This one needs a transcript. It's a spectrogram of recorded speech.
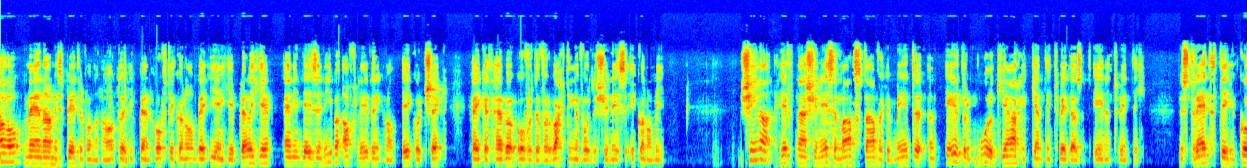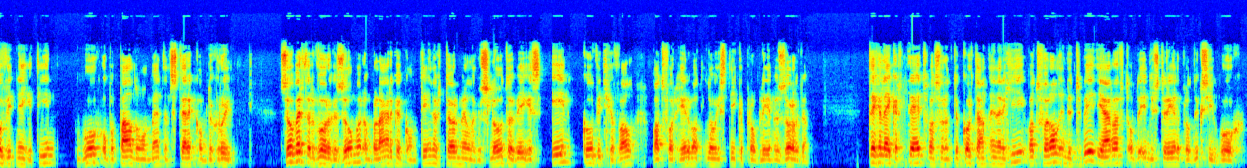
Hallo, mijn naam is Peter van den Houten. Ik ben hoofdeconoom bij ING België en in deze nieuwe aflevering van EcoCheck ga ik het hebben over de verwachtingen voor de Chinese economie. China heeft naar Chinese maatstaven gemeten een eerder moeilijk jaar gekend in 2021. De strijd tegen COVID-19 woog op bepaalde momenten sterk op de groei. Zo werd er vorige zomer een belangrijke containerterminal gesloten wegens één COVID-geval, wat voor heel wat logistieke problemen zorgde. Tegelijkertijd was er een tekort aan energie, wat vooral in de tweede jaarhelft op de industriële productie woog.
